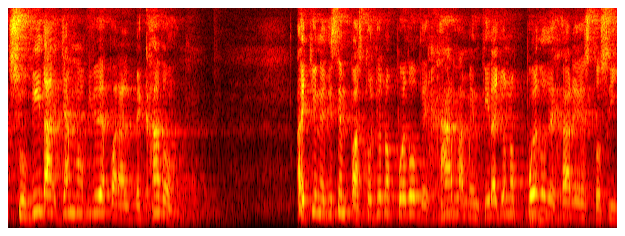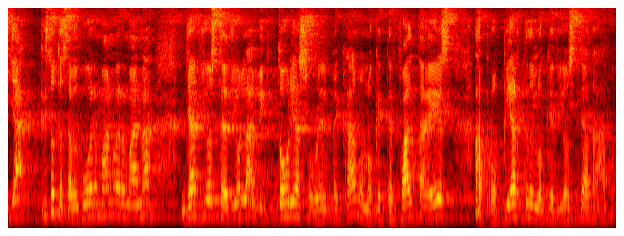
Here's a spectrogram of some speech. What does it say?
su vida ya no vive para el pecado. Hay quienes dicen, pastor, yo no puedo dejar la mentira, yo no puedo dejar esto. Si ya Cristo te salvó, hermano, hermana, ya Dios te dio la victoria sobre el pecado. Lo que te falta es apropiarte de lo que Dios te ha dado.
